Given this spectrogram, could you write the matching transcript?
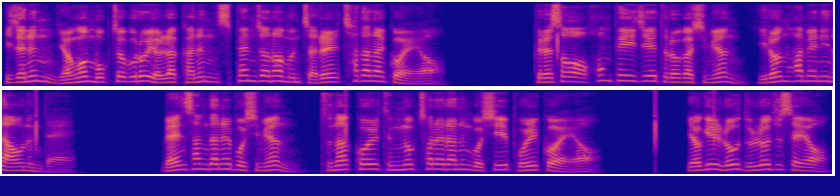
이제는 영업 목적으로 연락하는 스팸 전화 문자를 차단할 거예요. 그래서 홈페이지에 들어가시면 이런 화면이 나오는데 맨 상단을 보시면 두나콜 등록 철회라는 곳이 보일 거예요. 여길로 눌러주세요.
